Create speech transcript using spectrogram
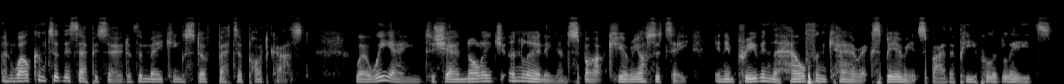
and welcome to this episode of the Making Stuff Better podcast, where we aim to share knowledge and learning and spark curiosity in improving the health and care experienced by the people of Leeds.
